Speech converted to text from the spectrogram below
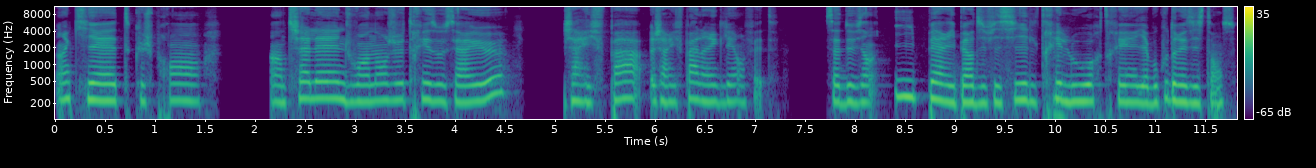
inquiète, que je prends un challenge ou un enjeu très au sérieux, j'arrive pas, j'arrive pas à le régler en fait. Ça devient hyper hyper difficile, très mmh. lourd, très, il y a beaucoup de résistance.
